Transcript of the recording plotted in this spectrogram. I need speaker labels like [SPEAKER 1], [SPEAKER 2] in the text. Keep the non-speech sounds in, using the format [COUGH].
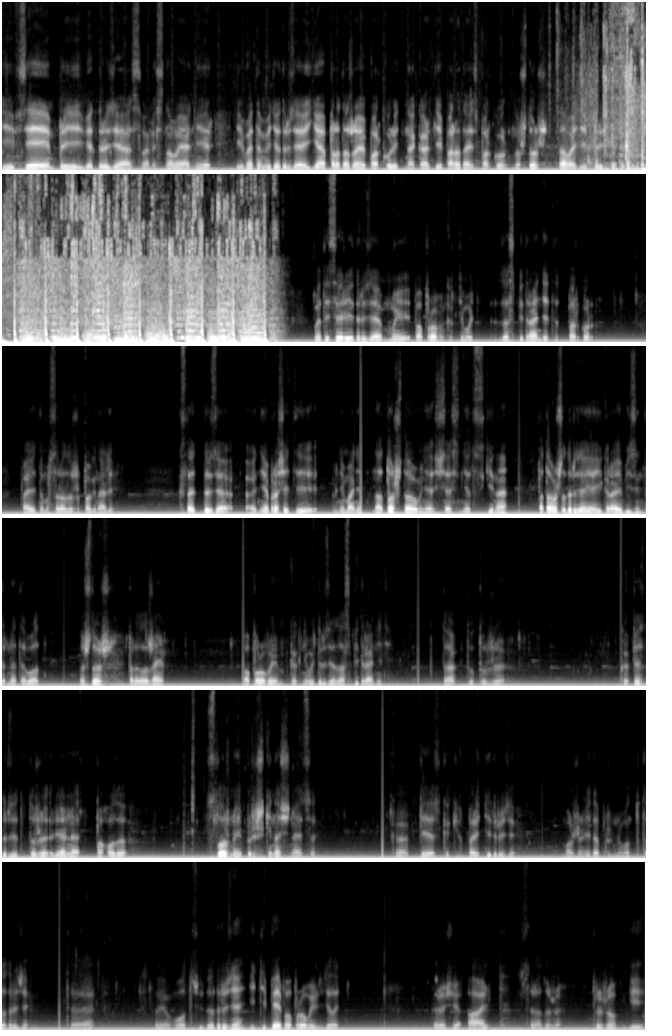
[SPEAKER 1] И всем привет, друзья! С вами снова я, Альмир. И в этом видео, друзья, я продолжаю паркурить на карте Paradise Parkour. Ну что ж, давайте приступим. В этой серии, друзья, мы попробуем как-нибудь заспидранить этот паркур. Поэтому сразу же погнали. Кстати, друзья, не обращайте внимания на то, что у меня сейчас нет скина. Потому что, друзья, я играю без интернета, вот. Ну что ж, продолжаем. Попробуем как-нибудь, друзья, заспидранить. Так, тут уже... Капец, друзья, тут уже реально, походу, сложные прыжки начинаются. Капец, каких пройти, друзья. Можно ли допрыгнуть вон туда, друзья? Так, стоим вот сюда, друзья. И теперь попробуем сделать, короче, альт, сразу же прыжок и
